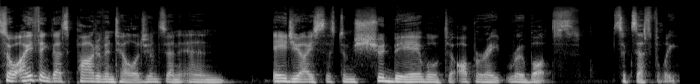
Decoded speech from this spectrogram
So I think that's part of intelligence, and, and AGI systems should be able to operate robots successfully.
